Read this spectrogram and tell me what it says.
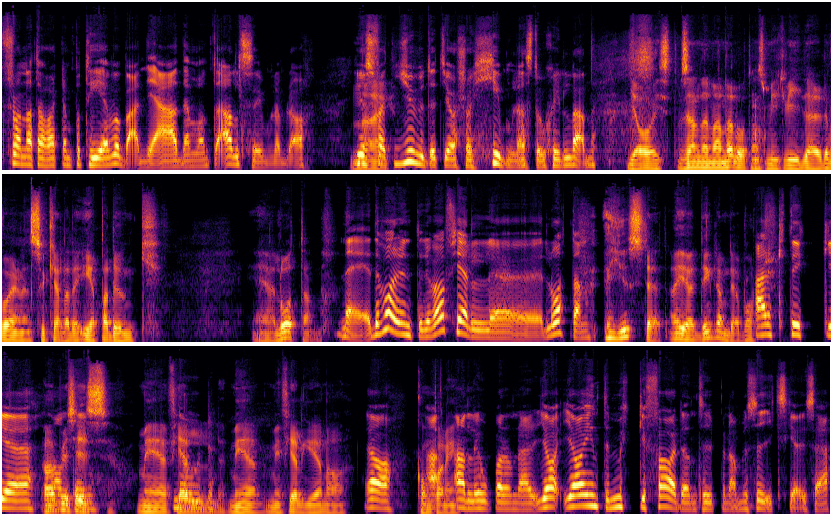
Från att ha hört den på tv och bara, ja, den var inte alls så himla bra. Just Nej. för att ljudet gör så himla stor skillnad. ja, visst. Och sen den andra låten som gick vidare, det var den så kallade Epadunk-låten. Nej, det var det inte. Det var fjälllåten. Ja, Just det, ja, det glömde jag bort. Arctic eh, ja, någonting. precis. Med, fjäll, med, med Fjällgren och... Ja, Company. a- allihopa de där. Jag, jag är inte mycket för den typen av musik ska jag ju säga.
